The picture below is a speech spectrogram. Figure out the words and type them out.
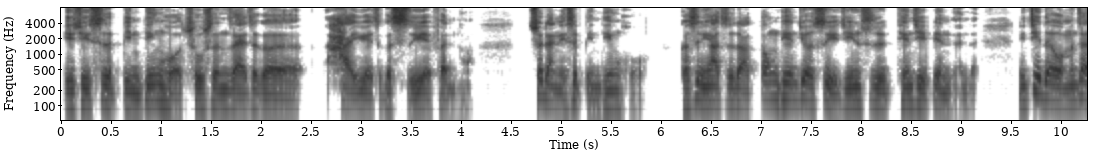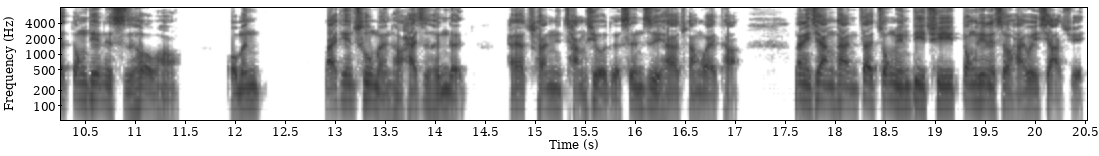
尤其是丙丁火出生在这个亥月这个十月份哈，虽然你是丙丁火，可是你要知道，冬天就是已经是天气变冷了。你记得我们在冬天的时候哈，我们白天出门哈还是很冷，还要穿长袖的，甚至还要穿外套。那你想想看，在中原地区冬天的时候还会下雪，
